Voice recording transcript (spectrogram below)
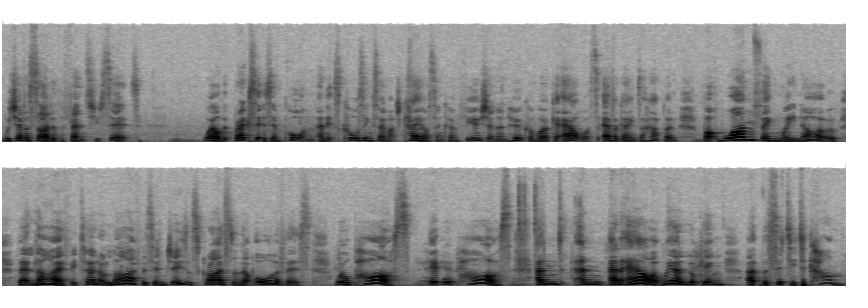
whichever side of the fence you sit. Mm. Well, the Brexit is important and it's causing so much chaos and confusion, and who can work it out what's ever going to happen? Mm. But one thing we know that life, eternal life, is in Jesus Christ, and that all of this will pass. It will pass. And, and, and our, we are looking at the city to come,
